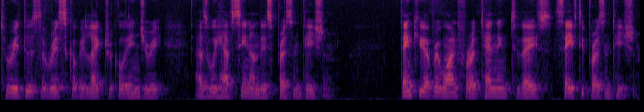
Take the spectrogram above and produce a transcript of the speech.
to reduce the risk of electrical injury, as we have seen on this presentation. Thank you everyone for attending today's safety presentation.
